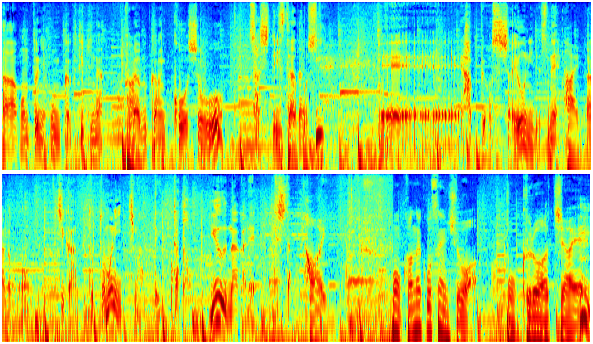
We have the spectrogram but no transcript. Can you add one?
あ本当に本格的なクラブ間交渉をさせていただき、スタートして。えー発表したようにですね、はい。あの時間とともに決まっていったという流れでした。はいもう金子選手はもうクロアチアへ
